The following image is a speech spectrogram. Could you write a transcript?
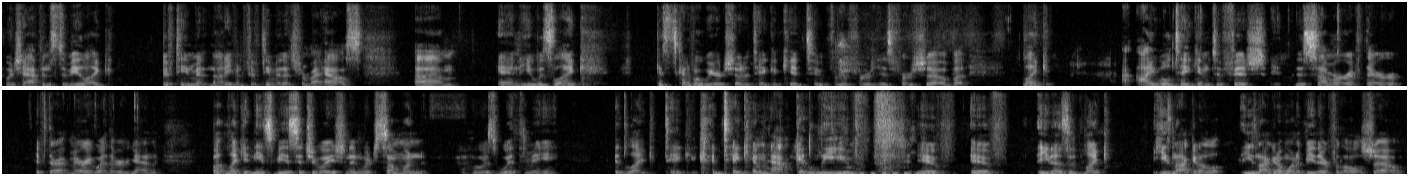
which happens to be like fifteen minutes, not even fifteen minutes from my house. Um, and he was like, I guess it's kind of a weird show to take a kid to for the first his first show, but like, I, I will take him to Phish this summer if they're if they're at Merriweather again. But like, it needs to be a situation in which someone who is with me could like take could take him out could leave if if he doesn't like he's not gonna he's not gonna want to be there for the whole show.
